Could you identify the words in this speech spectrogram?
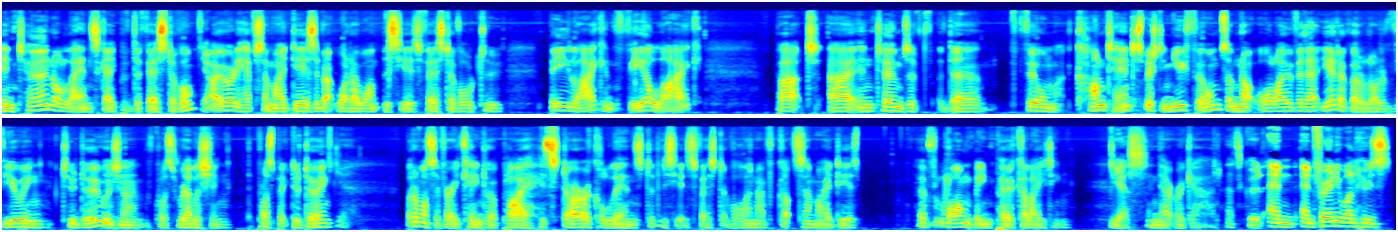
internal landscape of the festival. Yep. I already have some ideas about what I want this year's festival to be like and feel like. But uh, in terms of the film content, especially new films, I'm not all over that yet. I've got a lot of viewing to do, which Mhm. I'm, of course, relishing the prospect of doing. Yeah. But I'm also very keen to apply a historical lens to this year's festival, and I've got some ideas have long been percolating Yes. in that regard. That's good. And and for anyone who's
